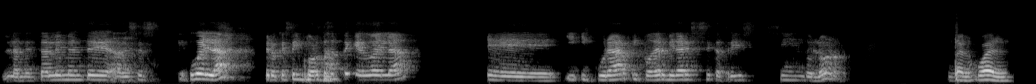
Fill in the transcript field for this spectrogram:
lamentablemente a veces que duela, pero que es importante que duela, eh, y, y, curar y poder mirar esa cicatriz sin dolor. Tal cual.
